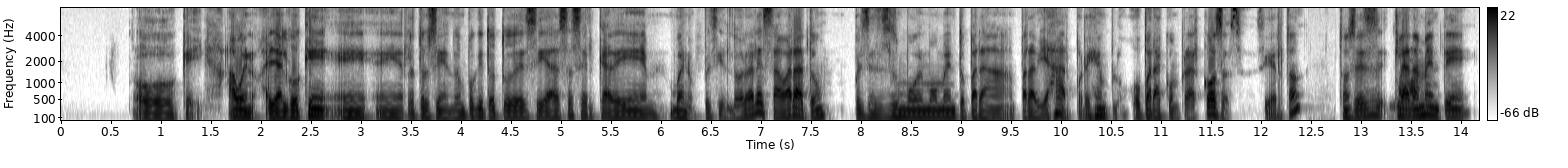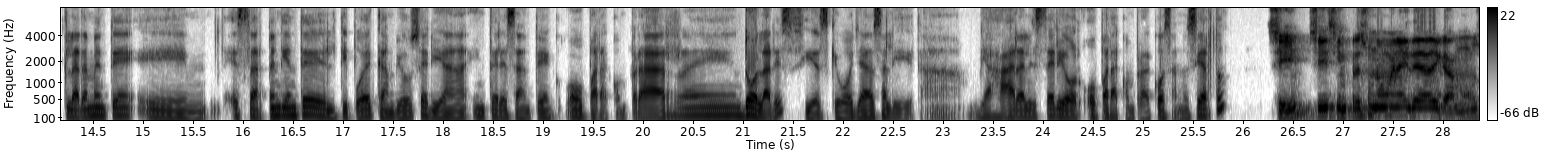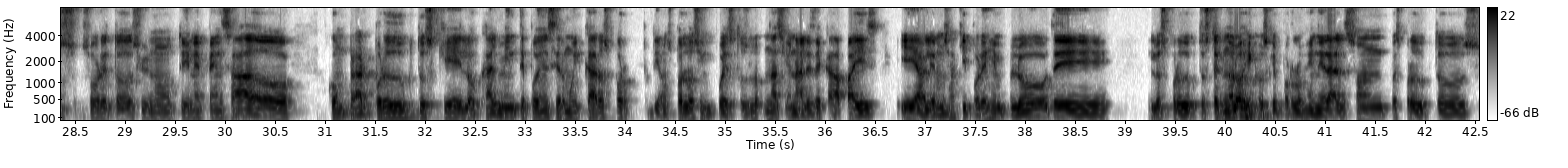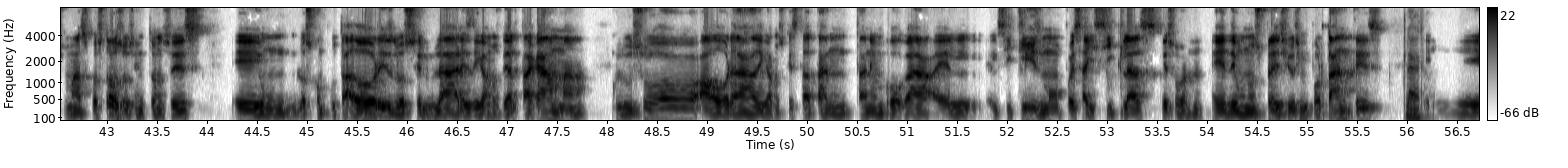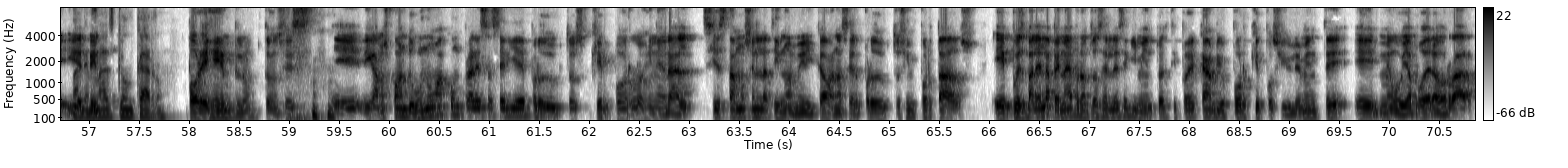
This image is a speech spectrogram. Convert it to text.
Ok. Ah, bueno, hay algo que, eh, eh, retrocediendo un poquito, tú decías acerca de, bueno, pues si el dólar está barato, pues ese es un buen momento para, para viajar, por ejemplo, o para comprar cosas, ¿cierto? Entonces, claramente, claramente eh, estar pendiente del tipo de cambio sería interesante o para comprar eh, dólares, si es que voy a salir a viajar al exterior o para comprar cosas, ¿no es cierto? Sí, sí, siempre es una buena idea, digamos, sobre todo si uno tiene pensado comprar productos que localmente pueden ser muy caros por, digamos, por los impuestos nacionales de cada país. Y hablemos aquí, por ejemplo, de los productos tecnológicos, que por lo general son pues, productos más costosos. Entonces, eh, los computadores, los celulares, digamos, de alta gama, incluso ahora, digamos que está tan, tan en boga el, ciclismo, pues hay ciclas que son eh, de unos precios importantes. Claro. Eh, vale más que un carro. Por ejemplo, entonces, eh, digamos, cuando uno va a comprar esa serie de productos, que por lo general, si estamos en Latinoamérica, van a ser productos importados, pues vale la pena de pronto hacerle seguimiento al tipo de cambio porque posiblemente me voy a poder ahorrar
